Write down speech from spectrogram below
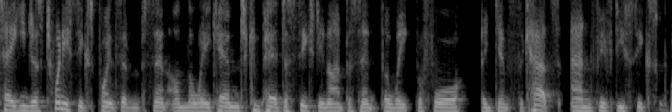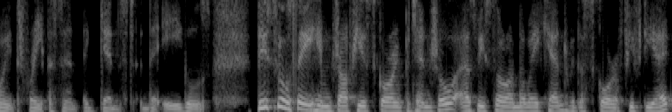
taking just 26.7% on the weekend compared to 69% the week before against the Cats and 56.3% against the Eagles. This will see him drop his scoring potential, as we saw on the weekend with a score of 58,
